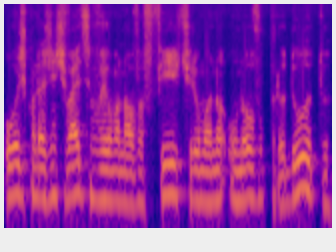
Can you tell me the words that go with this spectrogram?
hoje, quando a gente vai desenvolver uma nova feature, uma, um novo produto,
